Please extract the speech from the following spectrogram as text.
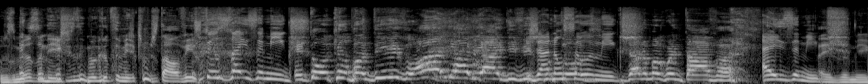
os meus amigos, o meu grupo de amigos que me está a ouvir. Os teus ex-amigos, Então aquele bandido, ai ai ai, divido Já não são todos. amigos. Já não me aguentava. ex-amigos. Ex amigos.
